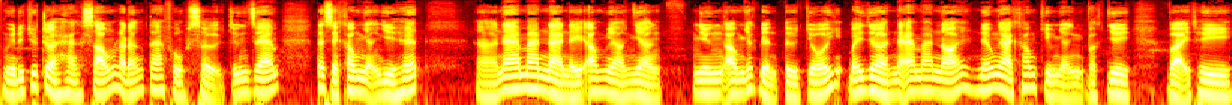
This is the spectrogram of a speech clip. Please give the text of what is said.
Nguyện Đức Chúa Trời hàng sống là đấng ta phụng sự, chứng giám, ta sẽ không nhận gì hết. À, Naaman nài nỉ ông nhận nhận, nhưng ông nhất định từ chối. Bây giờ Naaman nói, nếu Ngài không chịu nhận vật gì, vậy thì,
